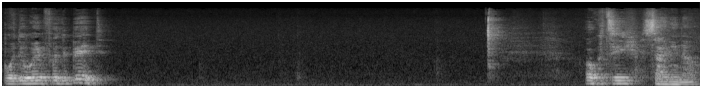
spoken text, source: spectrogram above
but they went for the bid. Okati signing out.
